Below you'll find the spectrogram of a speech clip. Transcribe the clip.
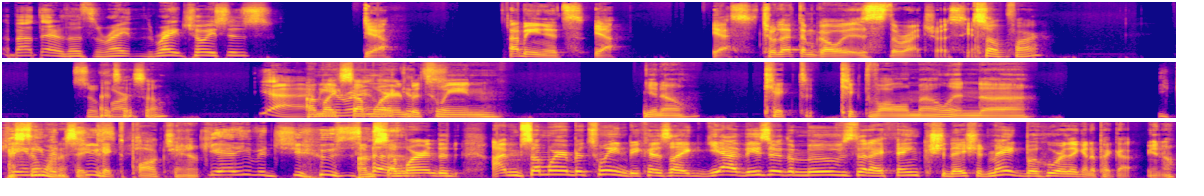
about that? Are those the right the right choices? Yeah. I mean, it's yeah. Yes, to let them go is the right choice. Yeah. So far, So I'd far, say so. yeah. I I'm mean, like right, somewhere in between, you know, kicked kicked Volumel and uh You I can't still even want to say kicked PogChamp. Can't even choose. I'm uh, somewhere in the I'm somewhere in between because like yeah, these are the moves that I think should they should make, but who are they going to pick up? You know,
